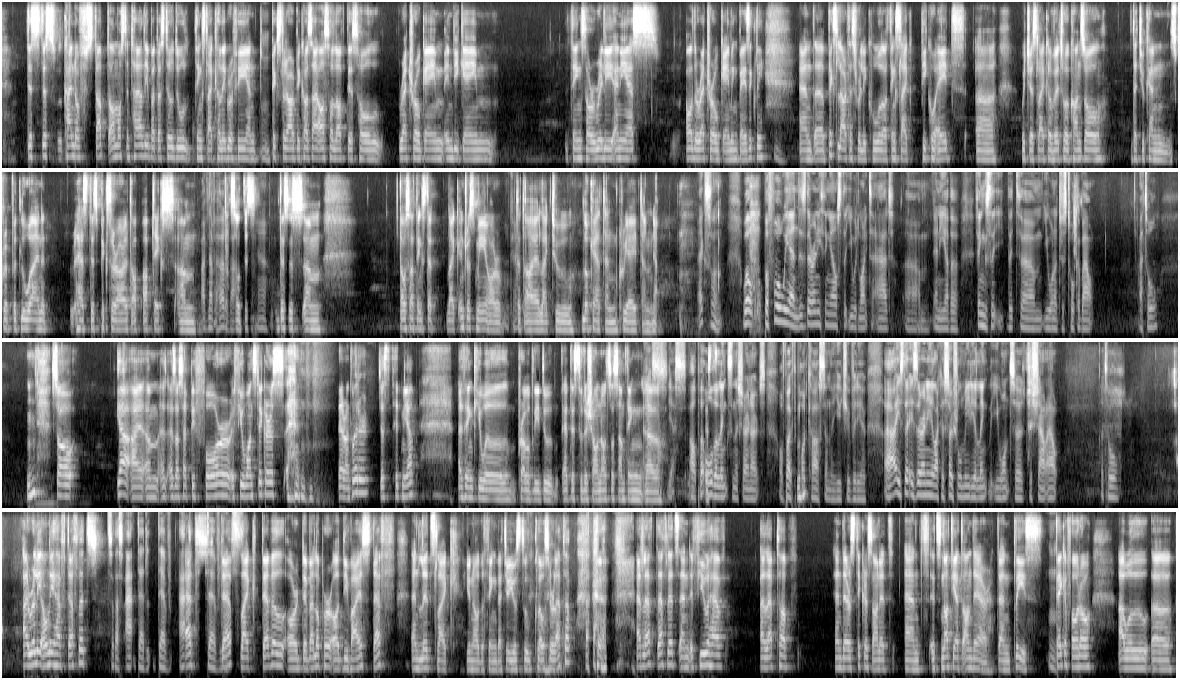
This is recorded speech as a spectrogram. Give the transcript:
This this kind of stopped almost entirely, but I still do things like calligraphy and mm. pixel art because I also love this whole retro game, indie game things, or really NES, all the retro gaming basically. Mm and uh, pixel art is really cool, or things like Pico 8, uh, which is like a virtual console that you can script with Lua, and it has this pixel art op- optics. Um, I've never heard of that. So this yeah. this is um, those are things that like interest me or okay. that I like to look at and create, and yeah. Excellent. Well, before we end, is there anything else that you would like to add? Um, any other things that that um, you want to just talk about at all? Mm-hmm. So, yeah, I um, as, as I said before, if you want stickers, they're on Twitter. Just hit me up. I think you will probably do add this to the show notes or something. Yes, uh, yes. I'll put all the links in the show notes of both the mm-hmm. podcast and the YouTube video. Uh, is there is there any like a social media link that you want to just shout out at all? I really only have DevLids. So that's at dev, dev at, at dev, dev like devil or developer or device dev, and lids like you know the thing that you use to close your laptop. at left DevLids, and if you have a laptop and there are stickers on it and it's not yet on there, then please mm. take a photo. I will. Uh,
